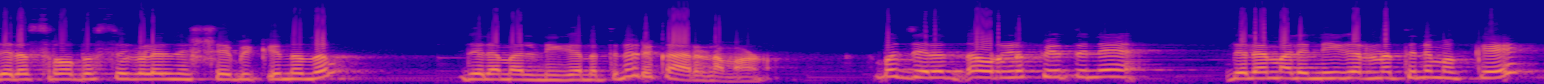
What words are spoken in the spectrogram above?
ജലസ്രോതസ്സുകളിൽ നിക്ഷേപിക്കുന്നതും ജലമലിനീകരണത്തിന് ഒരു കാരണമാണ്. അപ്പോൾ ജല ദൗർലഭ്യത്തിന് ജലമലിനീകരണത്തിനുമൊക്കെ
